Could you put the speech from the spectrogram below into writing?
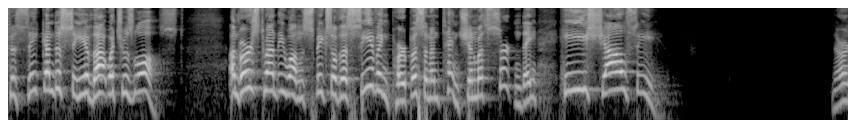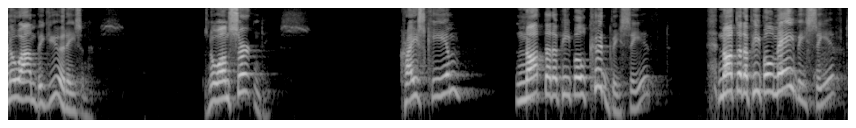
To seek and to save that which was lost. And verse 21 speaks of the saving purpose and intention with certainty. He shall save. There are no ambiguities in this, there's no uncertainties. Christ came not that a people could be saved, not that a people may be saved,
